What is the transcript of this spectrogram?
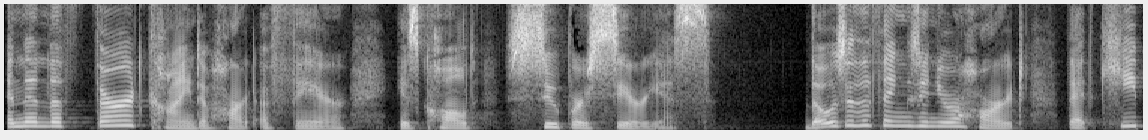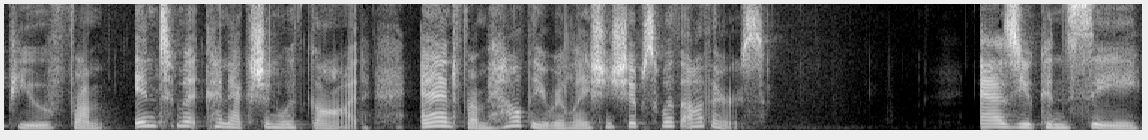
And then the third kind of heart affair is called super serious. Those are the things in your heart that keep you from intimate connection with God and from healthy relationships with others. As you can see,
